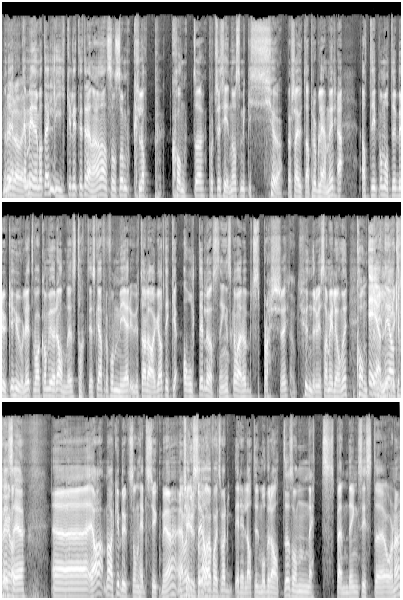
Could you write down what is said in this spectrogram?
Men det, jeg mener om at jeg liker litt de trenerne, da sånn som Klopp, Conte, Pochettino, som ikke kjøper seg ut av problemer. Ja. At de på en måte bruker huet litt. Hva kan vi gjøre annerledes taktisk her for å få mer ut av laget? At ikke alltid løsningen skal være å splæsje hundrevis av millioner. Conte Enig i at. PC eh, Ja, men har ikke brukt sånn helt sykt mye. Nei, Chelsea har jo faktisk vært relativt moderate, sånn nettspending siste årene.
